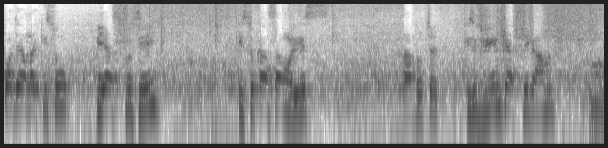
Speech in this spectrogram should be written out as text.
পর্যায়ে আমরা কিছু পেঁয়াজ কুচি কিছু কাঁচামরিচ তারপর হচ্ছে কিছু গ্রিন ক্যাপসিকাম হুম।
